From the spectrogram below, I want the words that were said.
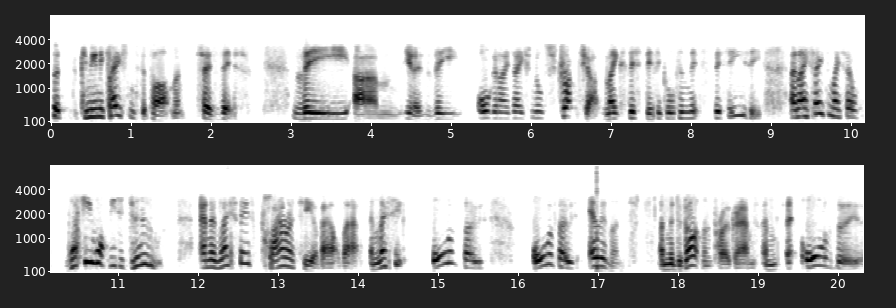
the communications department says this, the, um, you know, the organizational structure makes this difficult and it's this easy. And I say to myself, what do you want me to do? And unless there's clarity about that, unless it all of those, all of those elements and the development programs and uh, all of the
